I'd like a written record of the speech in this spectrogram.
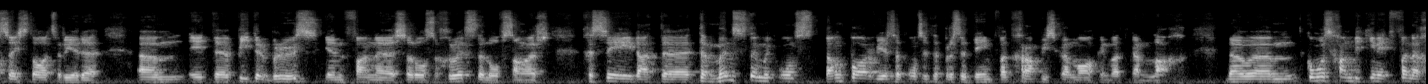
sy staatsrede um het uh, Pieter Bruce, een van uh, Cyril se grootste lofsangers, gesê dat uh, ten minste moet ons dankbaar wees dat ons het 'n president wat grappies kan maak en wat kan lag. Nou ehm um, kom ons gaan bietjie net vinnig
